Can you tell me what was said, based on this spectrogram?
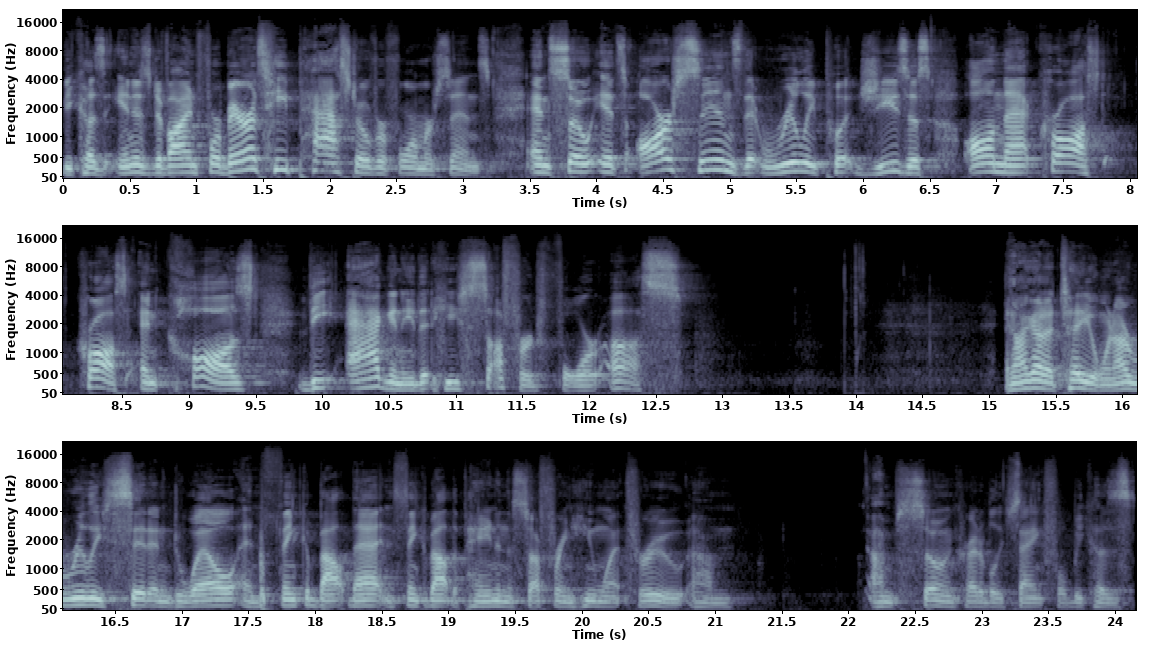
because in his divine forbearance, he passed over former sins. And so it's our sins that really put Jesus on that cross, cross and caused the agony that he suffered for us. And I got to tell you, when I really sit and dwell and think about that and think about the pain and the suffering he went through, um, I'm so incredibly thankful because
